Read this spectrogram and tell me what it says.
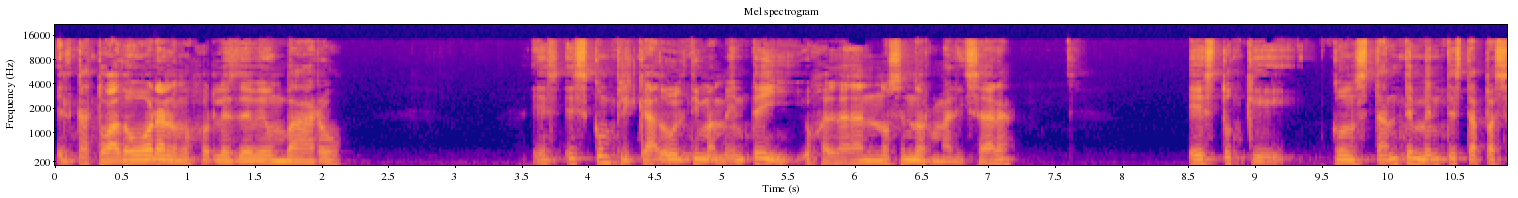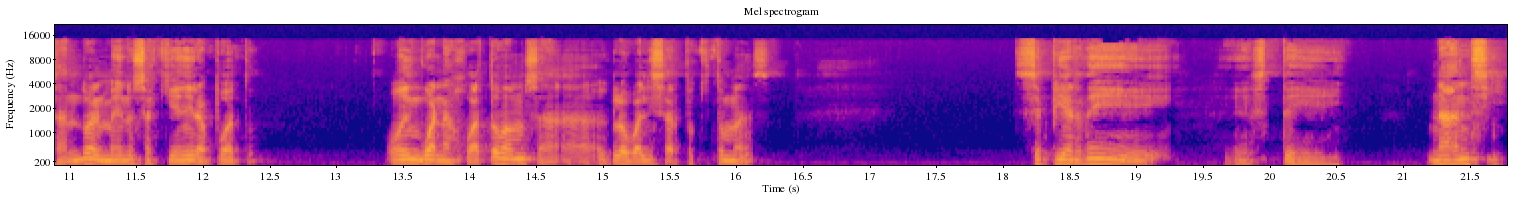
el tatuador a lo mejor les debe un varo. Es, es complicado últimamente y ojalá no se normalizara esto que constantemente está pasando, al menos aquí en Irapuato o en Guanajuato, vamos a globalizar un poquito más. Se pierde este Nancy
